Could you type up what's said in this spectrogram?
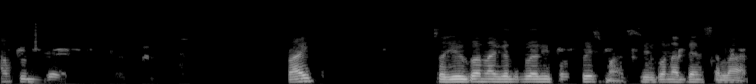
how to dance, right? So you're gonna get ready for Christmas. You're gonna dance a lot.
